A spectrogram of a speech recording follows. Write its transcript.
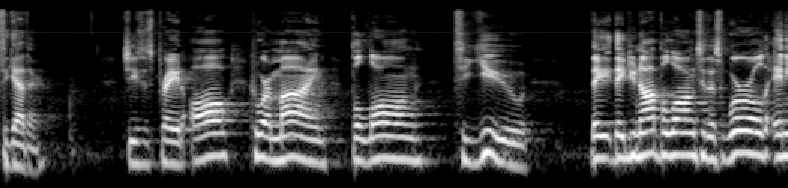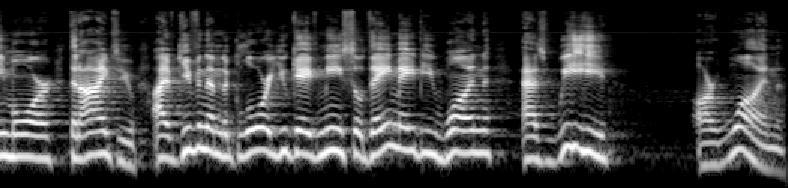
together. Jesus prayed, All who are mine belong to you. They, they do not belong to this world any more than I do. I have given them the glory you gave me so they may be one as we are one.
